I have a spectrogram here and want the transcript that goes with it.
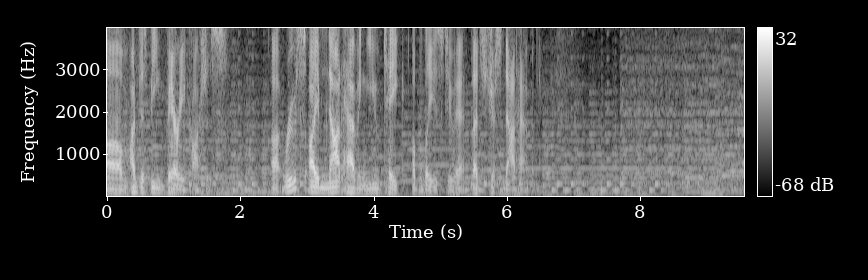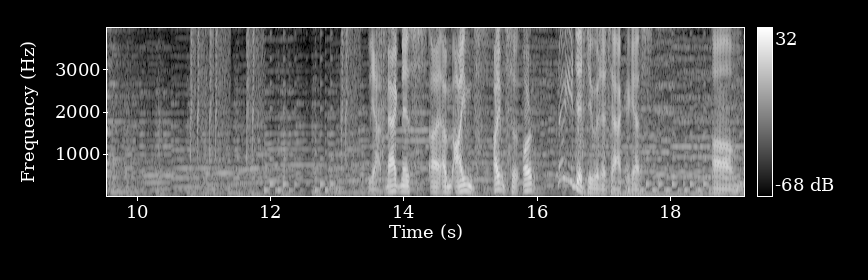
Um, I'm just being very cautious. Uh, Roos, I am not having you take a Blaze to hit. That's just not happening. Yeah, Magnus, I'm, I'm, I'm so, or, no, you did do an attack, I guess. Um,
